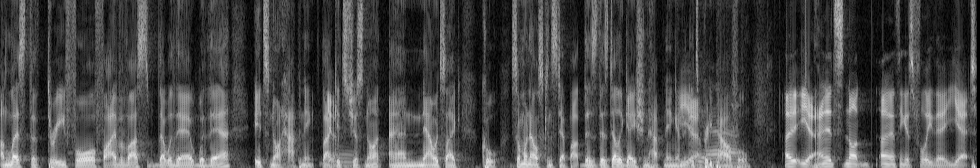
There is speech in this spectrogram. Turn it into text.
unless the three, four, five of us that were there were there, it's not happening. Like Yeah. it's just not. And now it's like, cool, someone else can step up. There's there's delegation happening and it's pretty Yeah. powerful. Uh, yeah, and it's not. I don't think it's fully there yet,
